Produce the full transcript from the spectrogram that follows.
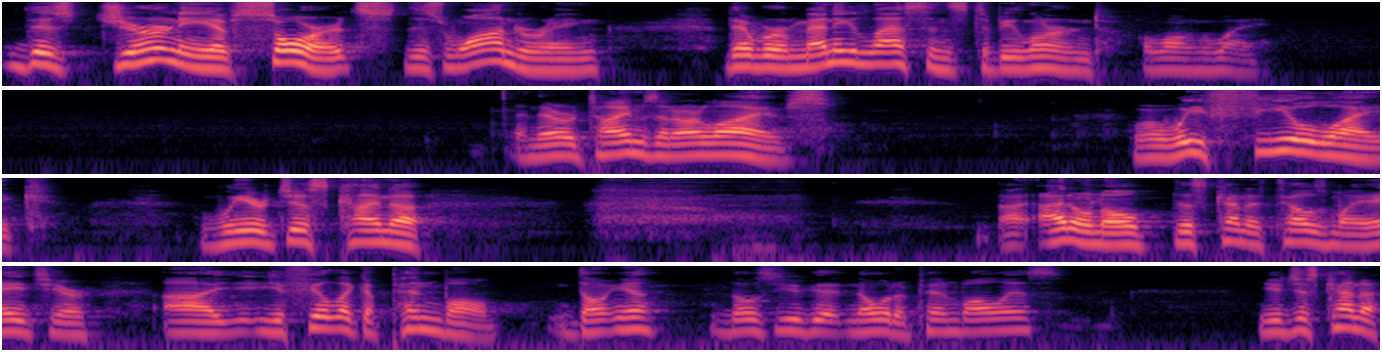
this journey of sorts, this wandering, there were many lessons to be learned along the way. And there are times in our lives where we feel like we're just kind of, I, I, don't know, this kind of tells my age here. Uh, you, you feel like a pinball, don't you? Those of you that know what a pinball is? You're just kind of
